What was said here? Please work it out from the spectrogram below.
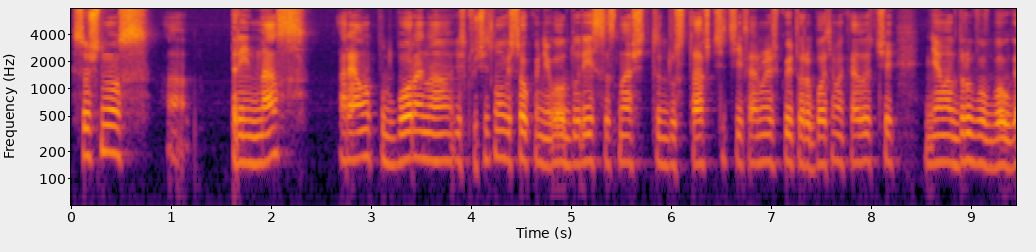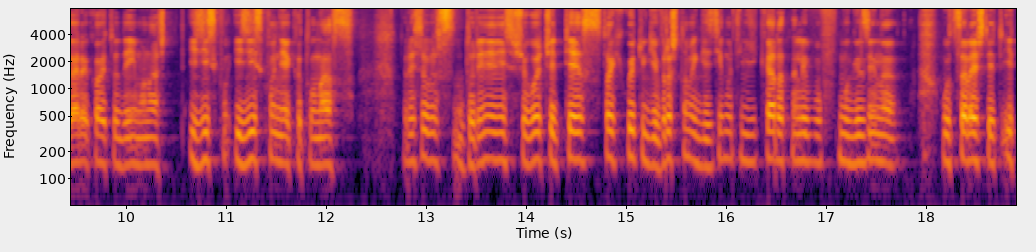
Всъщност, а, при нас реално подбор е на изключително високо ниво, дори с нашите доставчици и фермери, с които работим, казват, че няма друг в България, който да има нашите изисква, изисквания като нас дори, се, дори не ни се шегува, че тези стоки, които ги връщаме, ги взимат и ги карат нали, в магазина от среща и, и,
